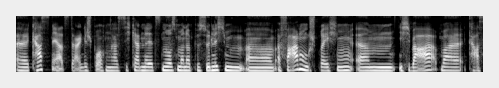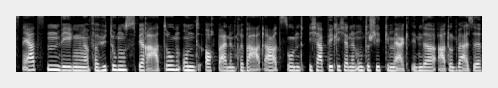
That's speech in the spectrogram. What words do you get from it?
äh, Kassenärzte angesprochen hast, ich kann da jetzt nur aus meiner persönlichen äh, Erfahrung sprechen. Ähm, ich war bei Kassenärzten wegen Verhütungsberatung und auch bei einem Privatarzt und ich habe wirklich einen Unterschied gemerkt in der Art und Weise,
